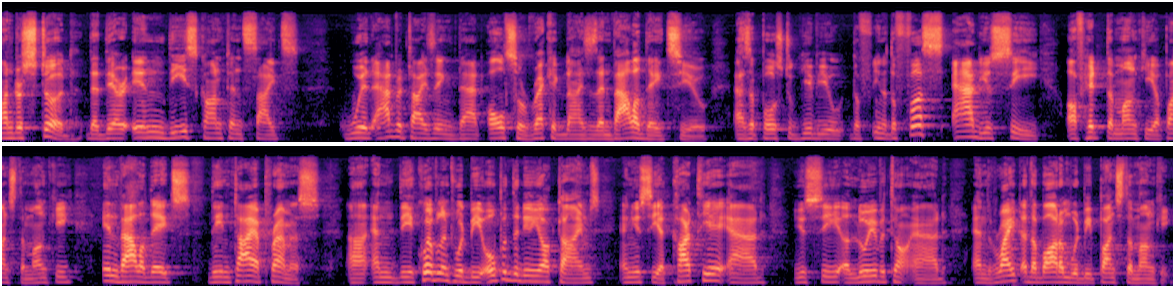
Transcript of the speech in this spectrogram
understood that they're in these content sites with advertising that also recognizes and validates you as opposed to give you the you know the first ad you see of hit the monkey or punch the monkey invalidates the entire premise uh, and the equivalent would be open the new york times and you see a cartier ad you see a louis vuitton ad and right at the bottom would be punch the monkey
